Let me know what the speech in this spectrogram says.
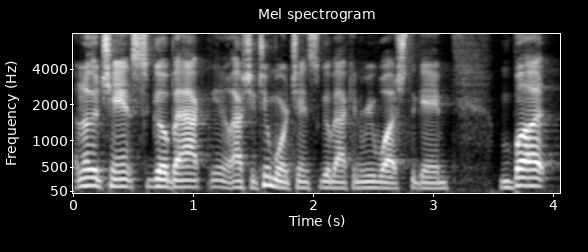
another chance to go back, you know, actually two more chances to go back and rewatch the game. But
